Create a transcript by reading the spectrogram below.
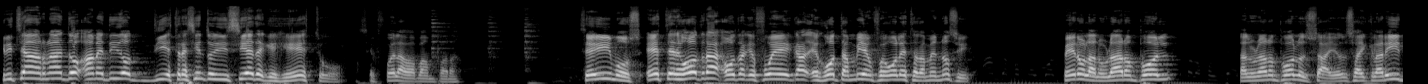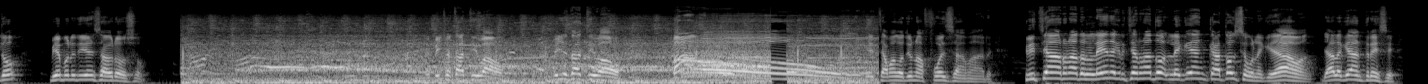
Cristiano Ronaldo ha metido 10, 317. ¿Qué es esto? Se fue la pámpara. Seguimos. Esta es otra. Otra que fue. Es gol también. Fue gol esta también, ¿no? Sí. Pero la anularon por. La anularon por los Sai. clarito. Bien bonito y bien sabroso. El bicho está activado. El bicho está activado. ¡Vamos! Este chamaco tiene una fuerza madre. Cristiano Ronaldo, la leyenda de Cristiano Ronaldo, le quedan 14, bueno, le quedaban. Ya le quedan 13.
